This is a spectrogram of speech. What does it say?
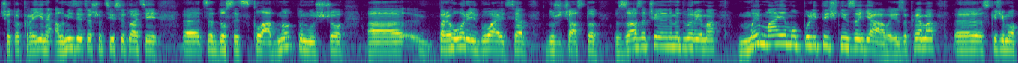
чи то країни. Але мені здається, що в цій ситуації е, це досить складно, тому що е, переговори відбуваються дуже часто за зачиненими дверима. Ми маємо політичні заяви, і, зокрема, е, скажімо,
